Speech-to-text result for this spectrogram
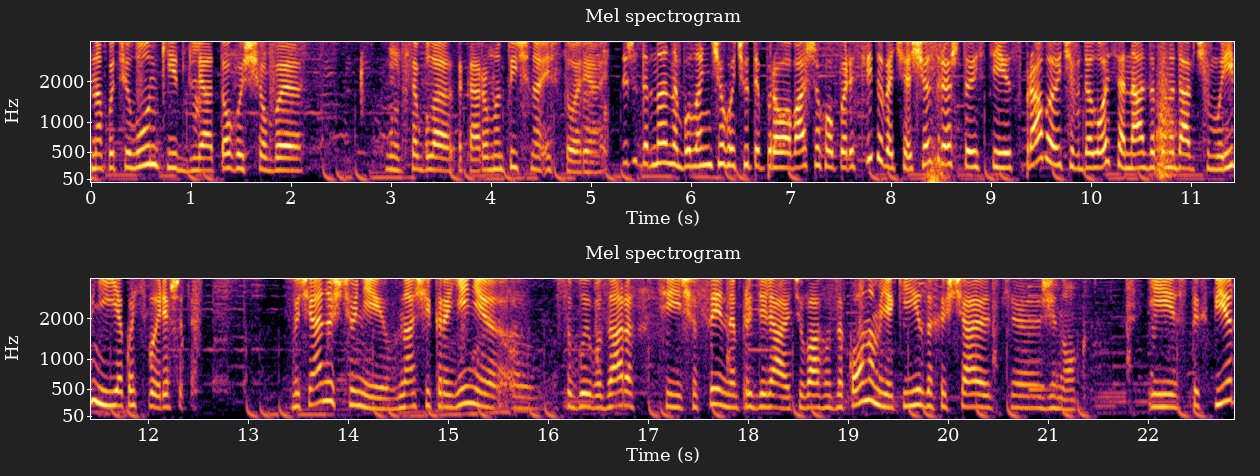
на поцілунки для того, щоб ну, це була така романтична історія. Дуже давно не було нічого чути про вашого переслідувача. Що зрештою з цією справою? Чи вдалося на законодавчому рівні її якось вирішити? Звичайно, що ні. В нашій країні, е, особливо зараз, в ці часи, не приділяють увагу законам, які захищають е, жінок. І з тих пір,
